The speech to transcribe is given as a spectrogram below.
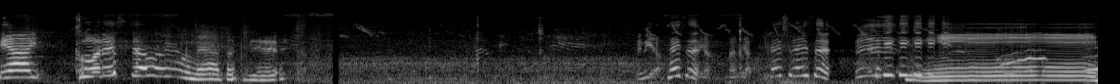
いやーこれしちゃうよね私。ナイス。ナイスナイスギリギリギリギ。リおー。あ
